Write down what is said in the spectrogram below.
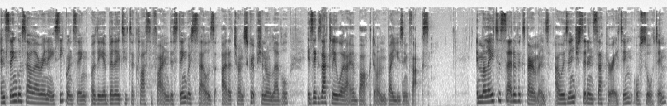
And single cell RNA sequencing, or the ability to classify and distinguish cells at a transcriptional level, is exactly what I embarked on by using FACS. In my latest set of experiments, I was interested in separating, or sorting,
